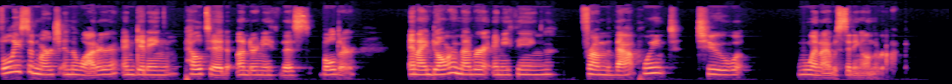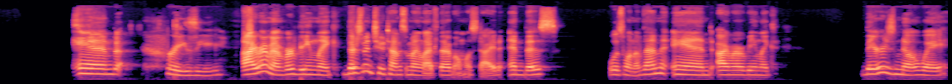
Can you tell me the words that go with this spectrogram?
fully submerged in the water and getting pelted underneath this boulder. And I don't remember anything from that point to when I was sitting on the rock. And crazy. I remember being like, there's been two times in my life that I've almost died, and this was one of them. And I remember being like, there is no way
